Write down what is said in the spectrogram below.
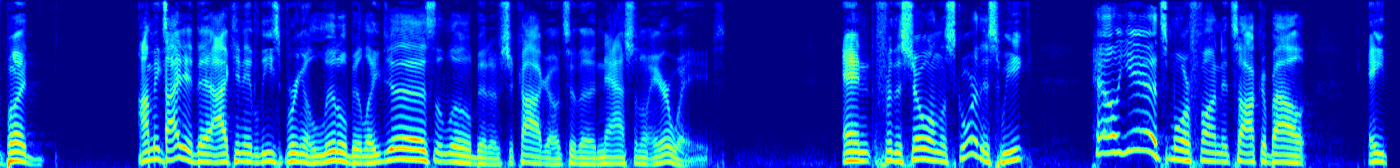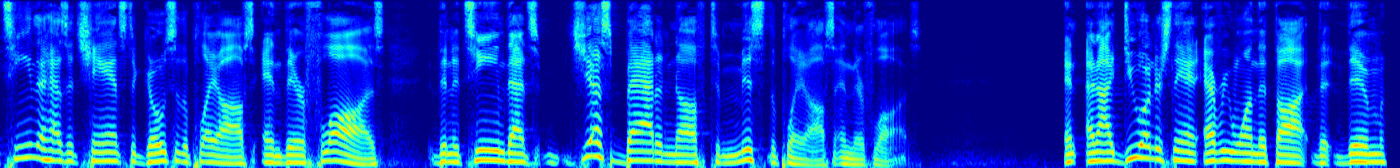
But I'm excited that I can at least bring a little bit, like just a little bit of Chicago to the national airwaves. And for the show on the score this week, hell yeah, it's more fun to talk about a team that has a chance to go to the playoffs and their flaws than a team that's just bad enough to miss the playoffs and their flaws. And and I do understand everyone that thought that them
